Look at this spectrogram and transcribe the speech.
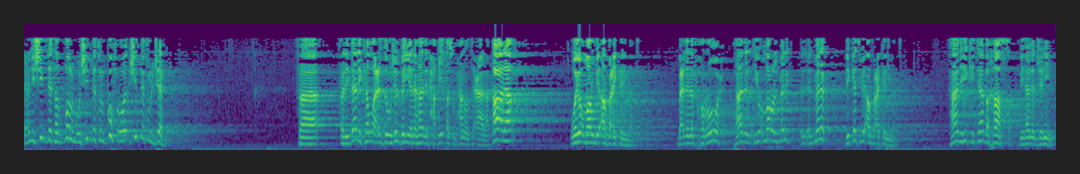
يعني شدة الظلم وشدة الكفر وشدة الجهل. ف فلذلك الله عز وجل بين هذه الحقيقة سبحانه وتعالى. قال ويؤمر بأربع كلمات. بعد نفخ الروح هذا يؤمر الملك, الملك بكتب أربع كلمات. هذه كتابة خاصة بهذا الجنين.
